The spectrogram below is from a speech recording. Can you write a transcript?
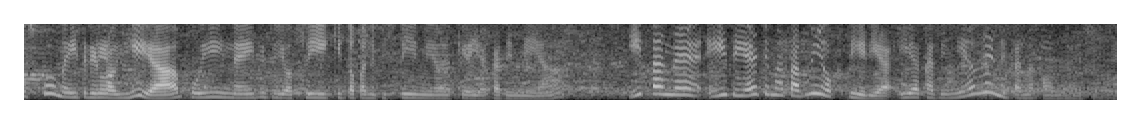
ας πούμε η τριλογία που είναι η βιβλιοθήκη, το πανεπιστήμιο και η ακαδημία ήταν ήδη έτοιμα τα δύο κτίρια. Η Ακαδημία δεν ήταν ακόμα έτοιμη.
